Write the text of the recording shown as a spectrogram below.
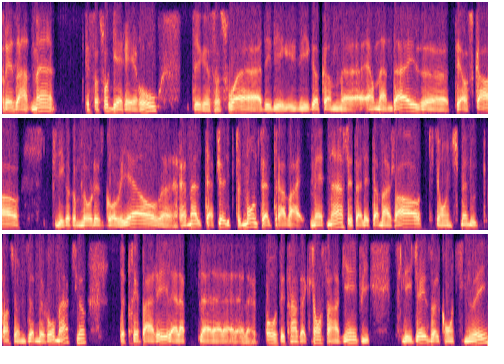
présentement, que ce soit Guerrero, que ce soit des, des, gars comme euh, Hernandez, euh, Teoscar, puis des gars comme Lourdes Goriel, euh, Ramal Tapia, tout le monde fait le travail. Maintenant, c'est à l'état-major, qui ont une semaine ou je pense une dizaine de jours max, de préparer la pause des transactions s'en vient. Puis si les Jays veulent continuer,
